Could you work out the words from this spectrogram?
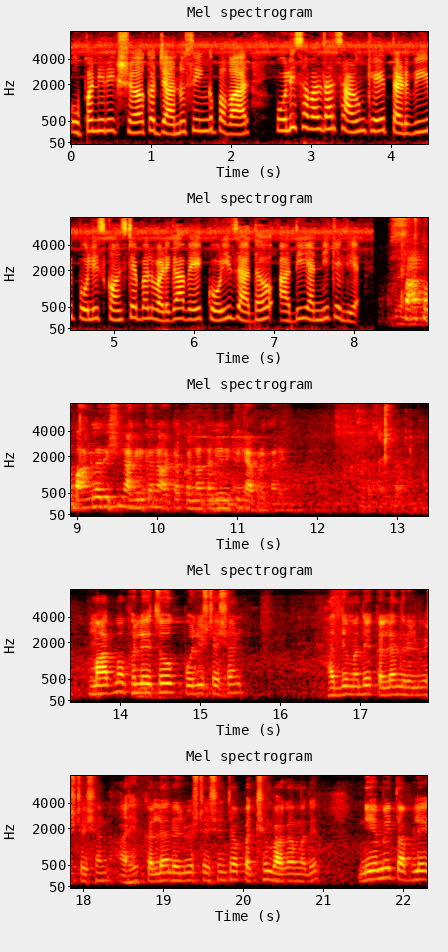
उपनिरीक्षक जानूसिंग पवार पोलीस हवालदार साळुंखे तडवी पोलीस कॉन्स्टेबल वडगावे कोळी जाधव आदी यांनी केली आहे. सात बांगलादेशी नागरिकांना अटक करण्यात आली नक्की काय प्रकारे आहे? महात्मा फुले चौक पोलीस स्टेशन हद्दीमध्ये कल्याण रेल्वे स्टेशन आहे. कल्याण रेल्वे स्टेशनच्या पश्चिम भागामध्ये नियमित आपले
